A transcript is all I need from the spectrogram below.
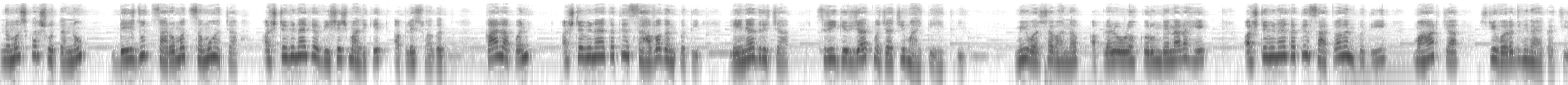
नमस्कार श्रोत्यांनो देशदूत सारोमत समूहाच्या अष्टविनायक या विशेष मालिकेत आपले स्वागत. काल आपण अष्टविनायकातील सहावा गणपती लेण्याद्रीच्या श्री गिरिजात्मजाची माहिती घेतली. मी वर्षा भानप आपल्याला ओळख करून देणार आहे अष्टविनायकातील सातवा गणपती महाडच्या श्री वरदविनायकाची.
